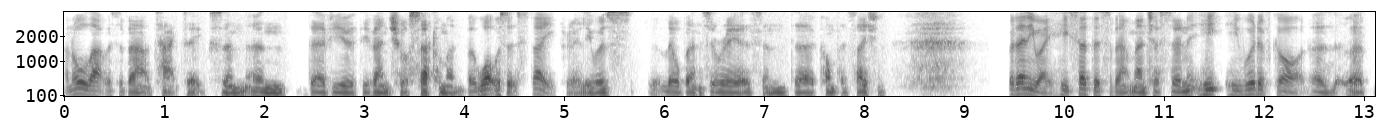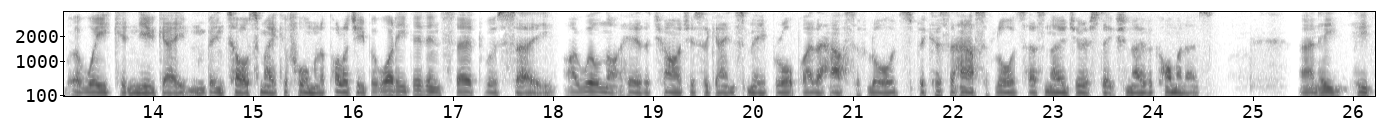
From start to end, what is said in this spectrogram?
And all that was about tactics and, and their view of the eventual settlement. But what was at stake, really, was Lilburne's arrears and uh, compensation. But anyway, he said this about Manchester, and he, he would have got a, a, a, week in Newgate and been told to make a formal apology. But what he did instead was say, I will not hear the charges against me brought by the House of Lords because the House of Lords has no jurisdiction over commoners. And he, he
